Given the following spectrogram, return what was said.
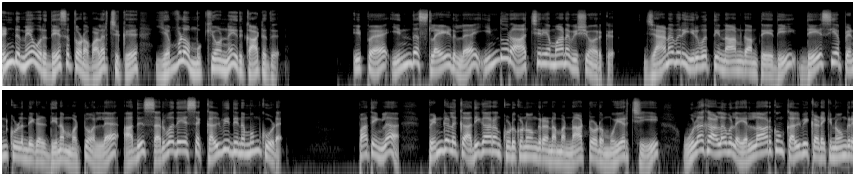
ரெண்டுமே ஒரு தேசத்தோட வளர்ச்சிக்கு எவ்வளவு முக்கியம்னு இது காட்டுது. இப்ப இந்த ஸ்லைடுல இன்னொரு ஆச்சரியமான விஷயம் இருக்கு. ஜனவரி இருபத்தி நான்காம் தேதி தேசிய பெண் குழந்தைகள் தினம் மட்டும் அல்ல அது சர்வதேச கல்வி தினமும் கூட. பாத்தீங்களா? பெண்களுக்கு அதிகாரம் கொடுக்கணுங்கிற நம்ம நாட்டோட முயற்சி உலக அளவுல எல்லாருக்கும் கல்வி கிடைக்கணுங்கிற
